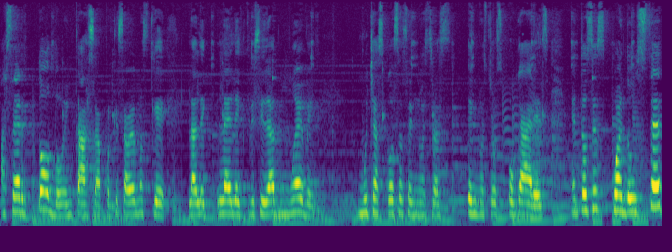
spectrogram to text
hacer todo en casa, porque sabemos que la, electricidad mueve muchas cosas en, nuestras, en nuestros hogares. Entonces, cuando usted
